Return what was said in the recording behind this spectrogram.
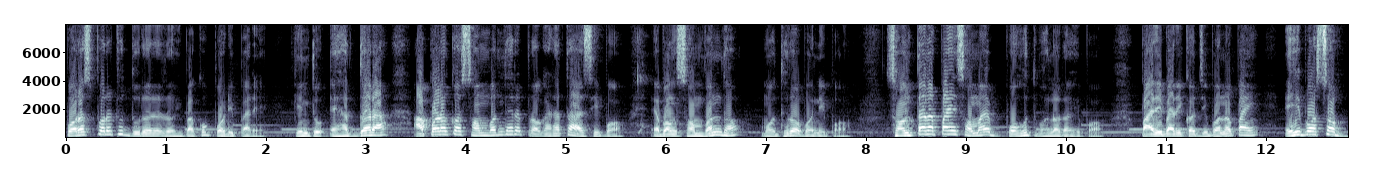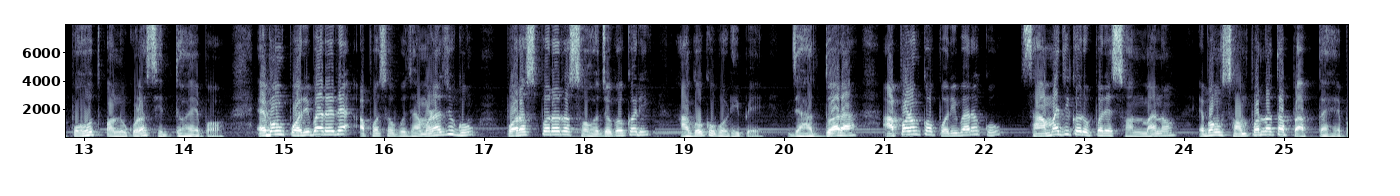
ପରସ୍ପରଠୁ ଦୂରରେ ରହିବାକୁ ପଡ଼ିପାରେ। କିନ୍ତୁ ଏହାଦ୍ୱାରା ଆପଣଙ୍କ ସମ୍ବନ୍ଧରେ ପ୍ରଗାଢ଼ତା ଆସିବ ଏବଂ ସମ୍ବନ୍ଧ ମଧୁର ବନିବ। ସନ୍ତାନ ପାଇଁ ସମୟ ବହୁତ ଭଲ ରହିବ। ପାରିବାରିକ ଜୀବନ ପାଇଁ ଏହି ବର୍ଷ ବହୁତ ଅନୁକୂଳ ସିଦ୍ଧ ହେବ ଏବଂ ପରିବାରରେ ଆପୋଷ ବୁଝାମଣା ଯୋଗୁଁ ପରସ୍ପରର ସହଯୋଗ କରି ଆଗକୁ ବଢ଼ିବେ ଯାହାଦ୍ୱାରା ଆପଣଙ୍କ ପରିବାରକୁ ସାମାଜିକ ରୂପରେ ସମ୍ମାନ ଏବଂ ସମ୍ପନ୍ନତା ପ୍ରାପ୍ତ ହେବ।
